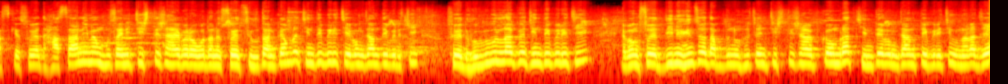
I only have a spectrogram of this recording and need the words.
আজকে সৈয়দ হাসান ইমাম হুসাইনি চিস্তি সাহেবের অবদানে সৈয়দ সুলতানকে আমরা চিনতে পেরেছি এবং জানতে পেরেছি সৈয়দ হবিবুল্লাহকে চিনতে পেরেছি এবং সৈয়দ দিনহীন সৈয়দ আব্দুল হুসেন চিস্তি সাহেবকে আমরা চিনতে এবং জানতে পেরেছি ওনারা যে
